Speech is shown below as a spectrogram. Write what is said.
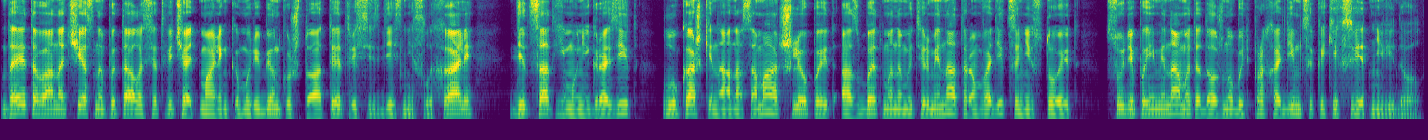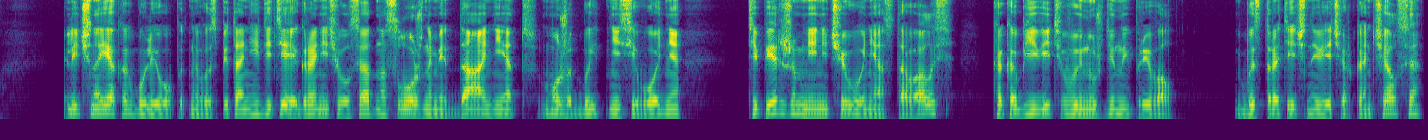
До этого она честно пыталась отвечать маленькому ребенку, что о Тетрисе здесь не слыхали, детсад ему не грозит, Лукашкина она сама отшлепает, а с Бэтменом и Терминатором водиться не стоит. Судя по именам, это должно быть проходимцы, каких свет не видывал. Лично я, как более опытный в воспитании детей, ограничивался односложными «да», «нет», «может быть», «не сегодня». Теперь же мне ничего не оставалось, как объявить вынужденный привал. Быстротечный вечер кончался,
